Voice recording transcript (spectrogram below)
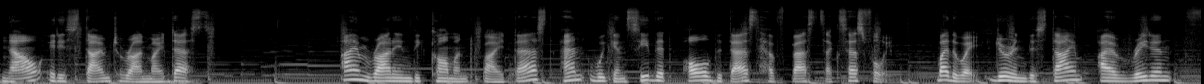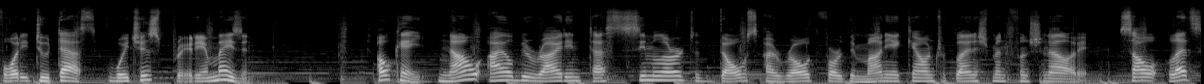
Now it is time to run my tests. I'm running the command PyTest and we can see that all the tests have passed successfully. By the way, during this time I've written 42 tests, which is pretty amazing. Okay, now I'll be writing tests similar to those I wrote for the money account replenishment functionality, so let's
